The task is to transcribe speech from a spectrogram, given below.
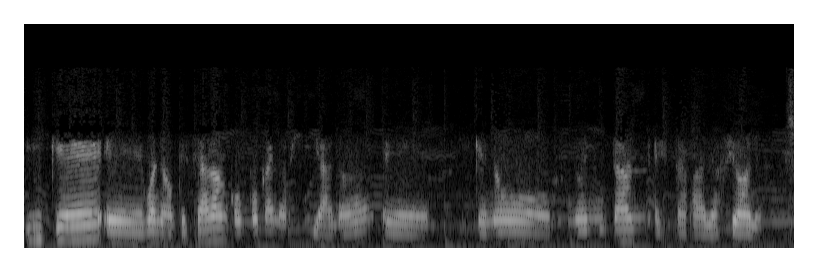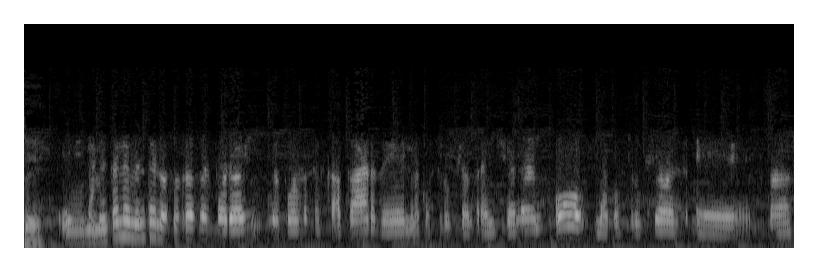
y que, eh, bueno, que se hagan con poca energía, ¿no? Que no, no emitan este, radiaciones. Sí. Eh, lamentablemente nosotros hoy por hoy no podemos escapar de la construcción tradicional o la construcción eh, más,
